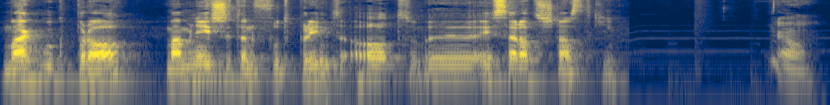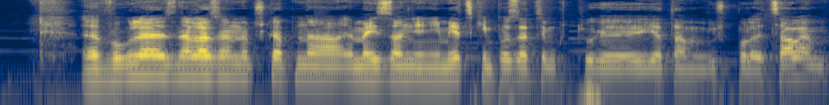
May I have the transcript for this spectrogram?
MacBook Pro ma mniejszy ten footprint od y, Acera 13. No. E, W ogóle znalazłem na przykład na Amazonie niemieckim, poza tym, który ja tam już polecałem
